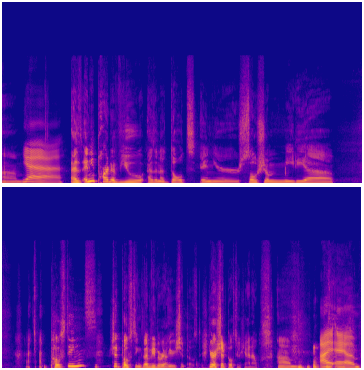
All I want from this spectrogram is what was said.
Um, Yeah. As any part of you as an adult in your social media postings, shit postings. Let me be real. You're a shit post. You're a shit poster, Shadow. Um, I am,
